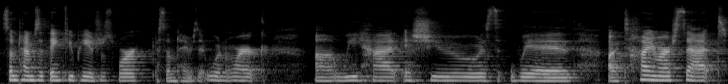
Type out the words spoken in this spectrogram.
sometimes the thank you page was work, sometimes it wouldn't work. Uh, we had issues with a timer set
